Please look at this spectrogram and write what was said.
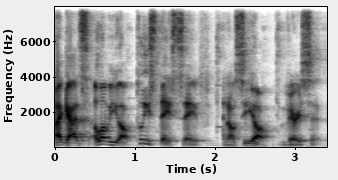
All right guys, I love you all. Please stay safe, and I'll see y'all very soon.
